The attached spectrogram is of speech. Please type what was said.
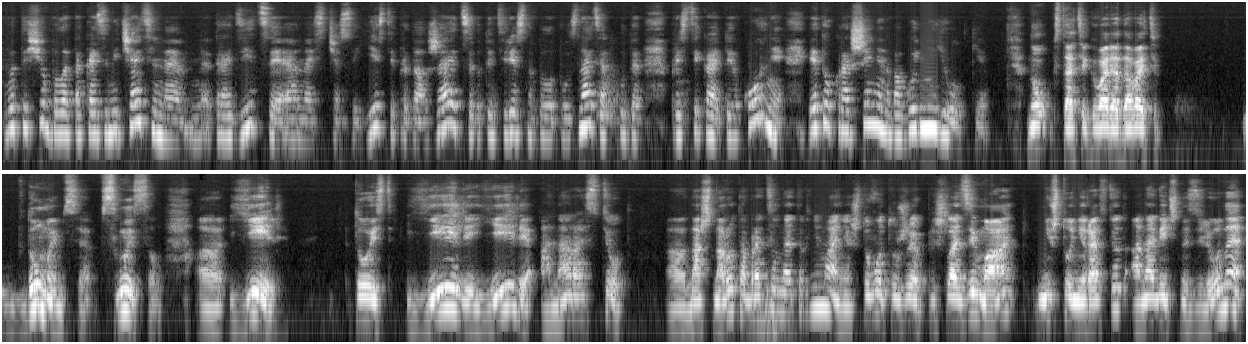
вот еще была такая замечательная традиция, она сейчас и есть, и продолжается. Вот интересно было бы узнать, откуда проистекают ее корни. Это украшение новогодней елки. Ну, кстати говоря, давайте вдумаемся в смысл. А, ель, то есть еле-еле она растет. А, наш народ обратил на это внимание, что вот уже пришла зима, ничто не растет, она вечно зеленая,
